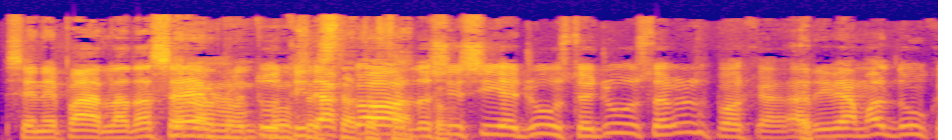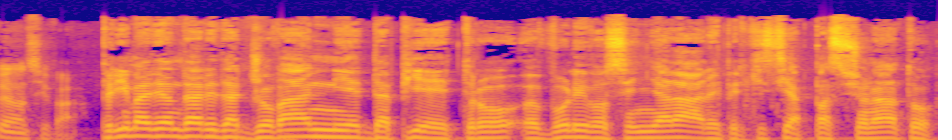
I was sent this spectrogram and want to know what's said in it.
se ne parla da sempre, non- tutti non d'accordo, sì sì è giusto, è giusto, è giusto, poi arriviamo al dunque e non si fa. Prima di andare da Giovanni e da Pietro, eh, volevo segnalare per chi sia appassionato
